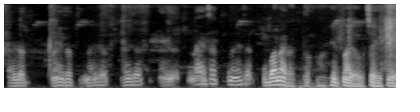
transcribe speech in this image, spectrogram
नाही जात नाही जात नाही जात नाही जात नाही जात नाही जात उभा नाही राहतो तो. इथं नाही जाऊ. इथे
